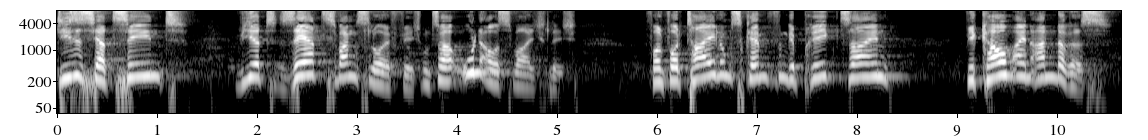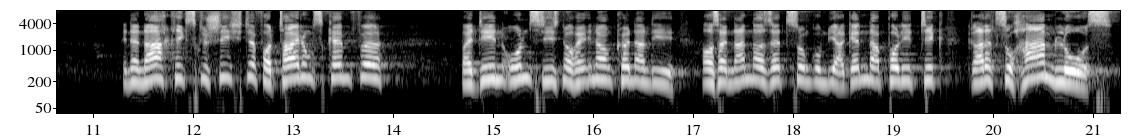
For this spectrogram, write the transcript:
Dieses Jahrzehnt wird sehr zwangsläufig, und zwar unausweichlich, von Verteilungskämpfen geprägt sein, wie kaum ein anderes in der Nachkriegsgeschichte. Verteilungskämpfe, bei denen uns, die sich noch erinnern können an die Auseinandersetzung um die Agendapolitik, geradezu harmlos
